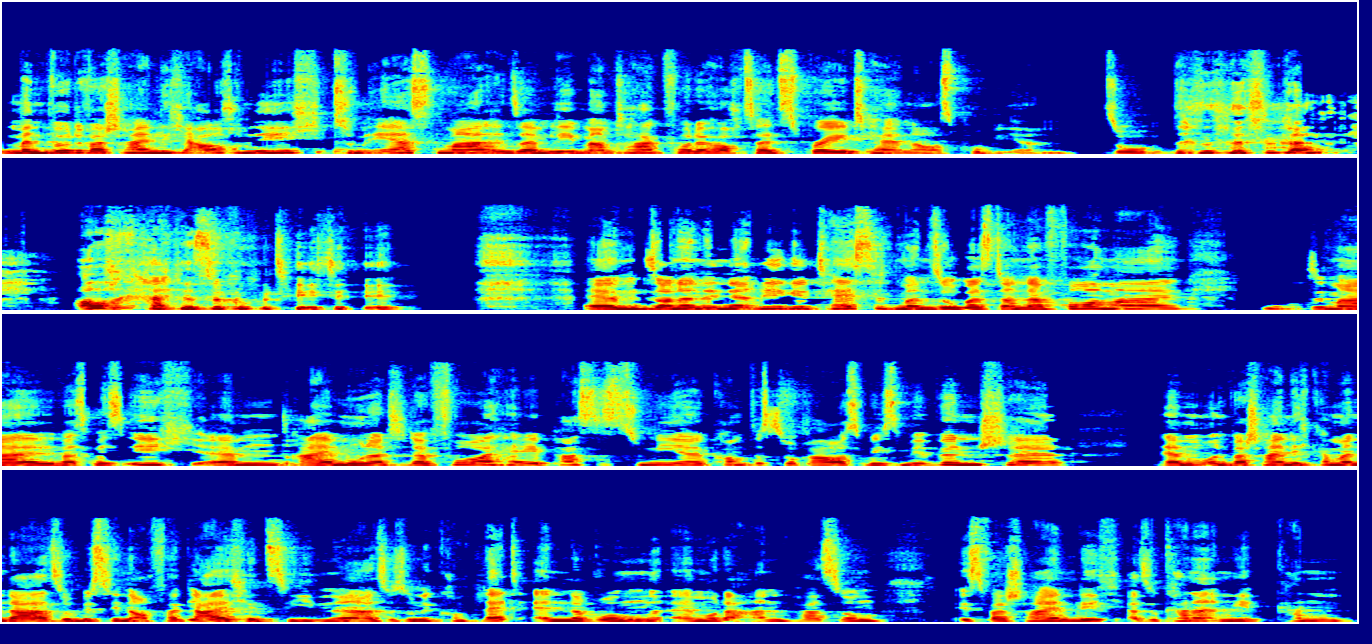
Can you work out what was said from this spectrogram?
man würde wahrscheinlich auch nicht zum ersten Mal in seinem Leben am Tag vor der Hochzeit Spray Tan ausprobieren. So, das ist auch keine so gute Idee. Ähm, sondern in der Regel testet man sowas dann davor mal, guckt mal, was weiß ich, ähm, drei Monate davor, hey, passt es zu mir, kommt es so raus, wie ich es mir wünsche. Ähm, und wahrscheinlich kann man da so ein bisschen auch Vergleiche ziehen. Ne? Also so eine Komplettänderung ähm, oder Anpassung ist wahrscheinlich, also kann, kann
